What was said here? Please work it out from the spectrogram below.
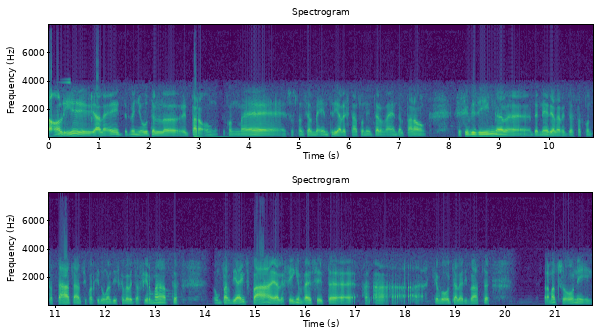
No, lì a lei è intervenuto il, il Paron, secondo me sostanzialmente è stato un intervento al Paron. Se si vicina eh, Del Neri era già stato contattato, anzi qualche dunque al disco aveva già firmato un par di anni fa e alla fine invece eh, a, a, a, che volta è arrivato Ramazzoni,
